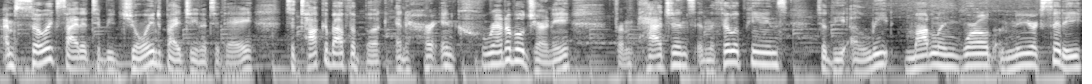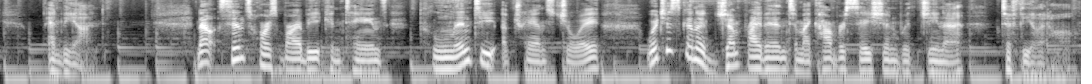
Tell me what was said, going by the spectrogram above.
I'm so excited to be joined by Geena today to talk about the book and her incredible journey from pageants in the Philippines to the elite modeling world of New York City and beyond. Now, since Horse Barbie contains plenty of trans joy, we're just gonna jump right into my conversation with Geena to feel it all.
